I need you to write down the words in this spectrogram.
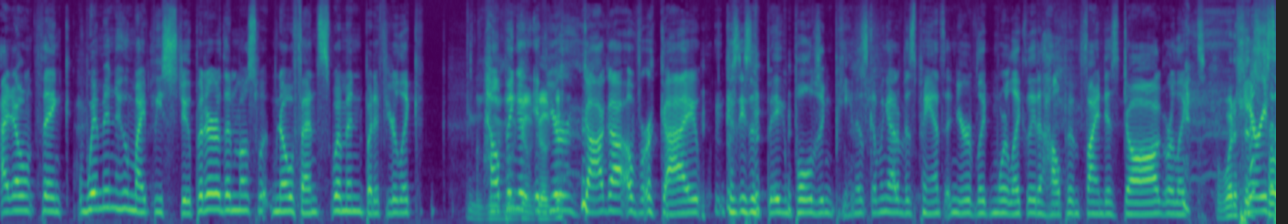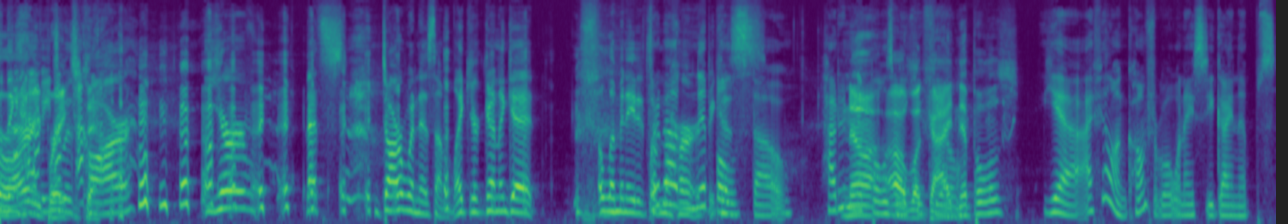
I don't think women who might be stupider than most. No offense, women, but if you're like helping, a, if you're gaga over a guy because he's a big bulging penis coming out of his pants, and you're like more likely to help him find his dog or like what if his carry something heavy to his breaks car, you're that's Darwinism. Like you're gonna get eliminated What from the about herd nipples, because though? How do no, nipples oh, make what you guy feel? nipples? Yeah, I feel uncomfortable when I see guy nips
